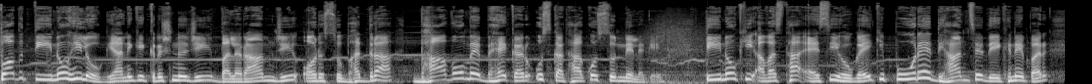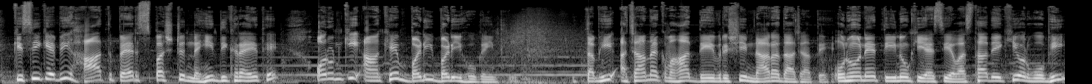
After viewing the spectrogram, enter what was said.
तो अब तीनों ही लोग, यानी कि कृष्ण जी, बलराम जी और सुभद्रा, भावों में बहकर उस कथा को सुनने लगे। तीनों की अवस्था ऐसी हो गई कि पूरे ध्यान से देखने पर किसी के भी हाथ पैर स्पष्ट नहीं दिख रहे थे और उनकी आँखें बड़ी बड़ी हो गई थी। तभी अचानक वहाँ देवऋषि नारद आ जाते। हैं उन्होंने तीनों की ऐसी अवस्था देखी और वो भी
